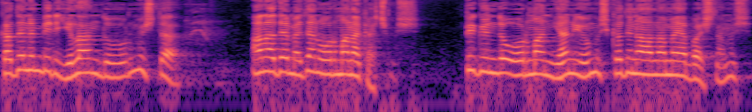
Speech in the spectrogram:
Kadının biri yılan doğurmuş da ana demeden ormana kaçmış. Bir günde orman yanıyormuş, kadın ağlamaya başlamış.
